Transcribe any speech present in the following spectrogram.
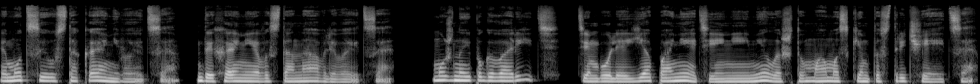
Эмоции устаканиваются, дыхание восстанавливается. Можно и поговорить, Тем более я понятия не имела, что мама с кем-то встречается.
